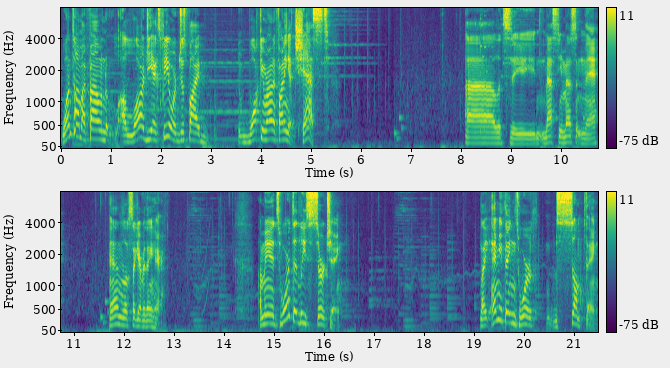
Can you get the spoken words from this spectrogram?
One time I found a large EXP or just by walking around and finding a chest. Uh, let's see. Masty medicine, nah. And looks like everything here. I mean, it's worth at least searching. Like, anything's worth something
